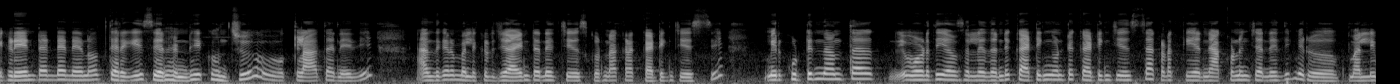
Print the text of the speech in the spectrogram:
ఇక్కడ ఏంటంటే నేను తిరగేసానండి కొంచెం క్లాత్ అనేది. అందుకని మళ్ళీ ఇక్కడ జాయింట్ అనేది చేసుకుంటున్నా. అక్కడ కటింగ్ చేసి. మీరు కుట్టిందంతా ఉడతీ అవసరం లేదండి. కటింగ్ ఉంటే కటింగ్ చేస్తే అక్కడికి అక్కడ నుంచి అనేది మీరు మళ్ళీ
